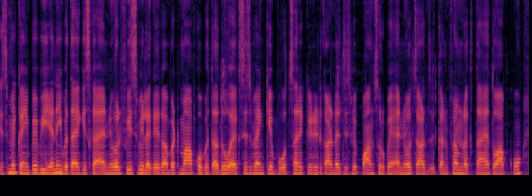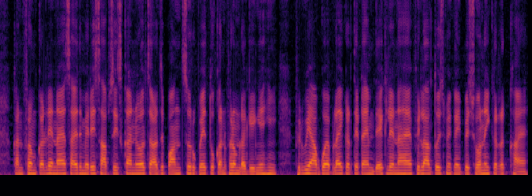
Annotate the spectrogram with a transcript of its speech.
इसमें कहीं पे भी ये नहीं बताया कि इसका एनुअल फ़ीस भी लगेगा बट मैं आपको बता दूँ एक्सिस बैंक के बहुत सारे क्रेडिट कार्ड है जिसमें पाँच सौ एनुअल चार्ज कन्फर्म लगता है तो आपको कन्फर्म कर लेना है। शायद मेरे हिसाब से इसका एनुअल चार्ज पाँच सौ तो कन्फर्म लगेंगे ही। फिर भी आपको अप्लाई करते टाइम देख लेना है। फ़िलहाल तो इसमें कहीं पर शो नहीं कर रखा है।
